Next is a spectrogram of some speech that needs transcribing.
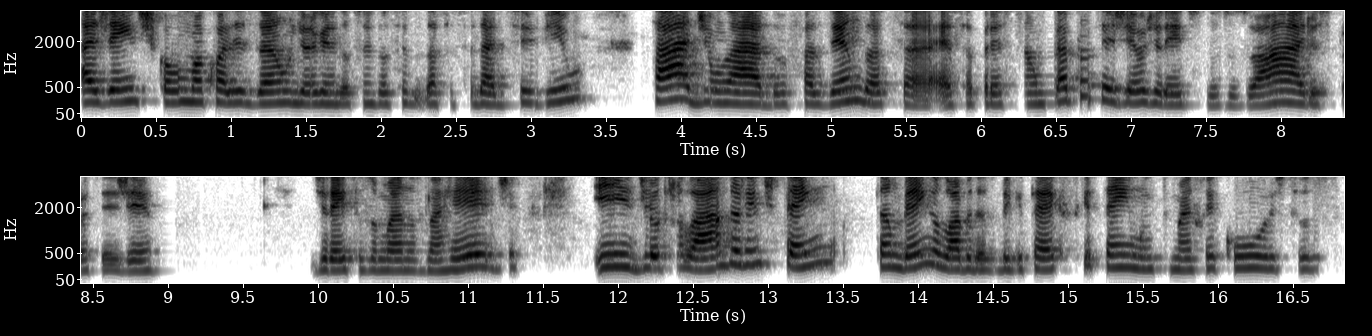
a gente, como uma coalizão de organizações da sociedade civil, tá de um lado fazendo essa, essa pressão para proteger os direitos dos usuários, proteger direitos humanos na rede, e de outro lado a gente tem também o lobby das big techs que tem muito mais recursos,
